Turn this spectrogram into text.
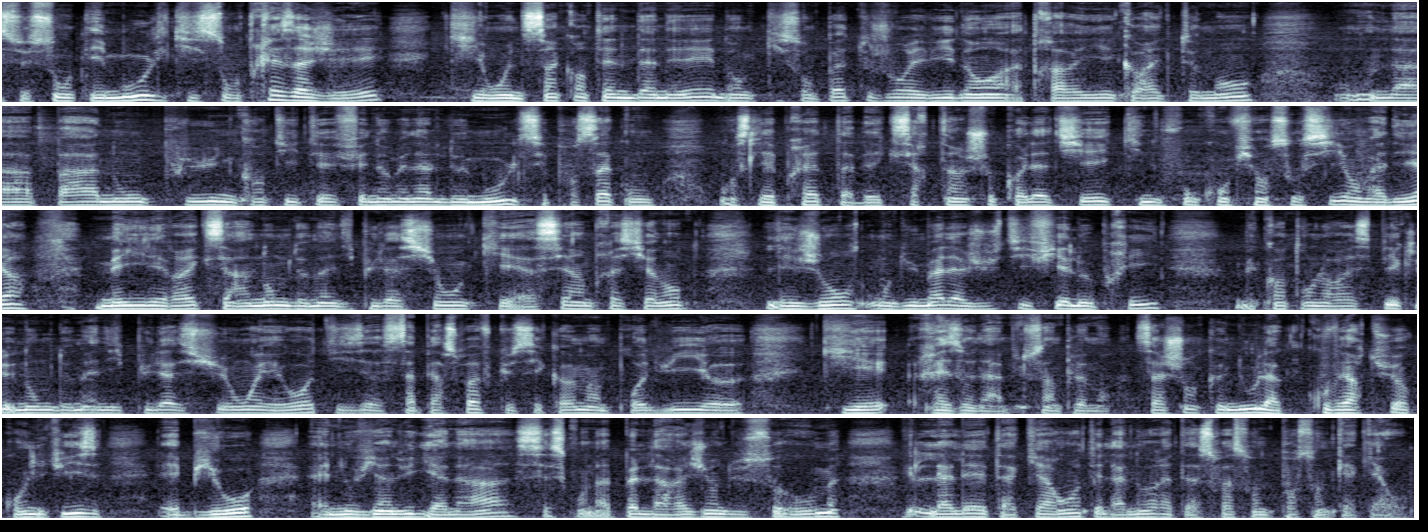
Ce sont des moules qui sont très âgés, qui ont une cinquantaine d'années, donc qui ne sont pas toujours évidents à travailler correctement. On n'a pas non plus une quantité phénoménale de moules, c'est pour ça qu'on se les prête avec certains chocolatiers qui nous font confiance aussi, on va dire. Mais il est vrai que c'est un nombre de manipulations qui est assez impressionnant. Les gens ont du mal à justifier le prix, mais quand on leur explique le nombre de manipulations et autres, ils s'aperçoivent que c'est quand même un produit euh, qui est raisonnable, tout simplement. Sachant que nous, la couverture qu'on utilise est bio, elle nous vient du Ghana, c'est ce qu'on appelle la région du Sohoum. La lait est à 40 et la noire est à 60% de cacao.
